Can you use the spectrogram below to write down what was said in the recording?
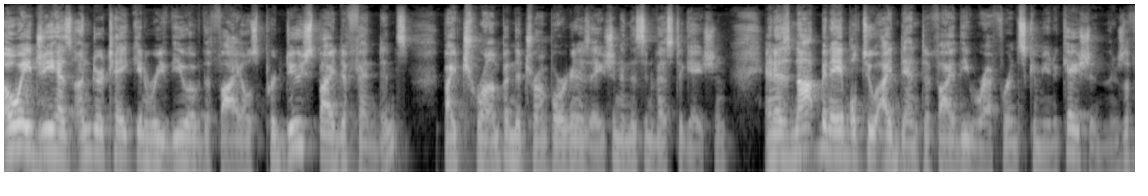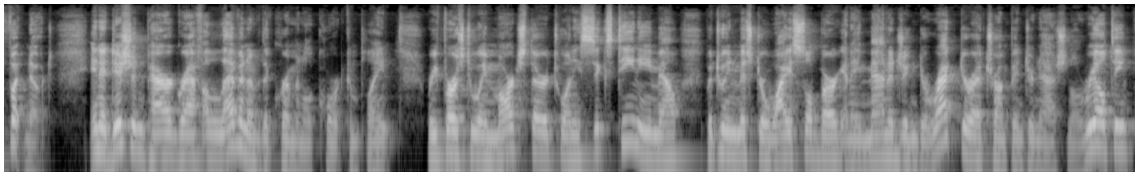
OAG has undertaken review of the files produced by defendants by Trump and the Trump organization in this investigation and has not been able to identify the reference communication. There's a footnote. In addition, paragraph 11 of the criminal court complaint refers to a March 3, 2016 email between Mr. Weisselberg and a managing director at Trump International Realty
